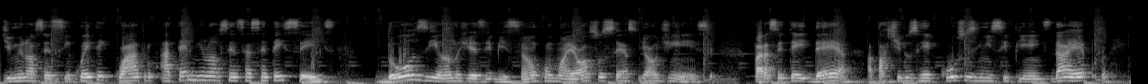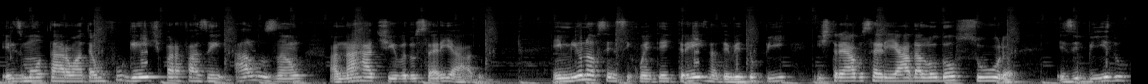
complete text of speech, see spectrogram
de 1954 até 1966, 12 anos de exibição com maior sucesso de audiência. Para se ter ideia, a partir dos recursos incipientes da época, eles montaram até um foguete para fazer alusão à narrativa do seriado. Em 1953, na TV Tupi, estreava o seriado A Lodossura, exibido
